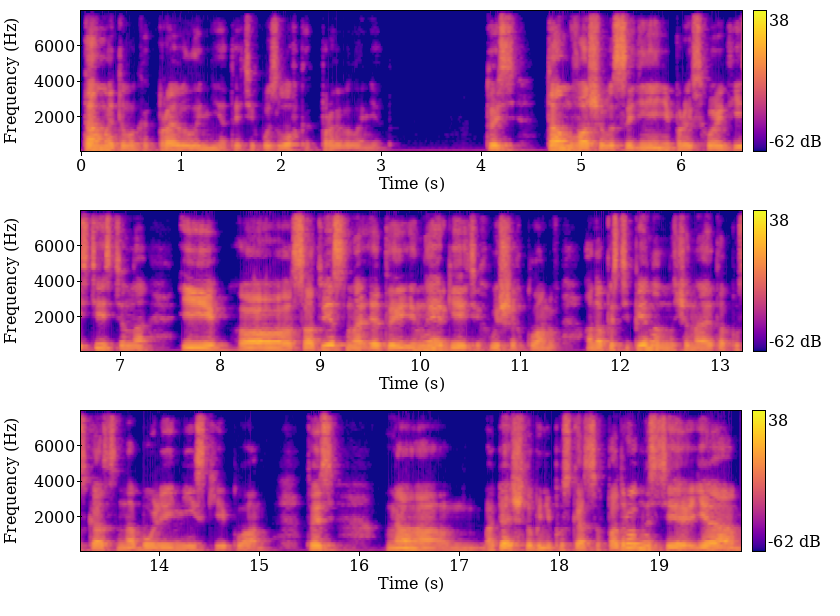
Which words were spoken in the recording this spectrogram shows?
там этого, как правило, нет, этих узлов, как правило, нет. То есть там ваше воссоединение происходит естественно, и, э, соответственно, эта энергия этих высших планов, она постепенно начинает опускаться на более низкие планы. То есть а, опять, чтобы не пускаться в подробности, я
